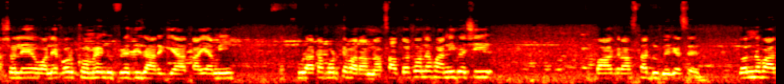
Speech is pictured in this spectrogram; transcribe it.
আসলে অনেকের কমেন্ট উপরে দিয়ে যার গিয়া, তাই আমি পুরাটা পড়তে পারলাম না। ছাত্রখানে পানি বেশি বাঘ রাস্তা ডুবে গেছে। ধন্যবাদ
